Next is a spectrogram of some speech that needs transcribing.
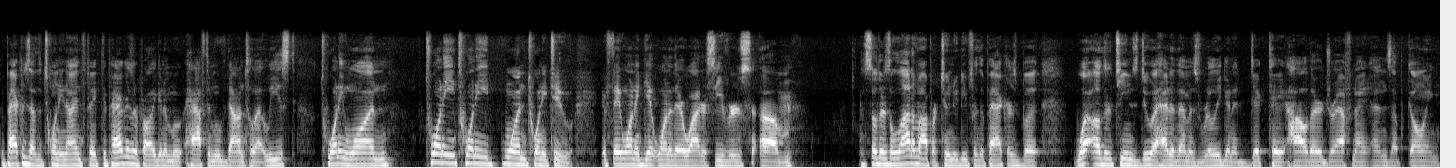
the Packers have the 29th pick. The Packers are probably going to have to move down to at least 21, 20, 21, 22 if they want to get one of their wide receivers. Um, so there's a lot of opportunity for the Packers, but what other teams do ahead of them is really going to dictate how their draft night ends up going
